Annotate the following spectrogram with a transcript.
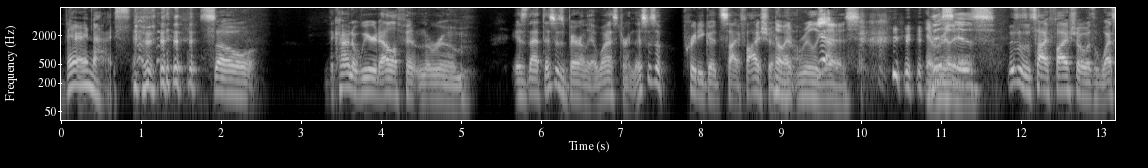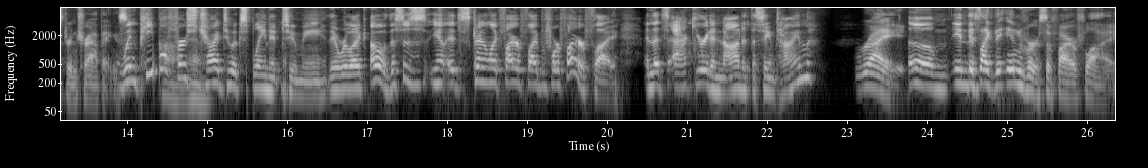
very nice. So, the kind of weird elephant in the room is that this is barely a western. This is a pretty good sci-fi show. No, it though. really Yeah. is. It this really is This is a sci-fi show with western trappings. when people first Oh, man. tried to explain it to me, they were like, "Oh, this is you know, it's kind of like Firefly before Firefly," and that's accurate and not at the same time. right. Um, in It's like the inverse of Firefly.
